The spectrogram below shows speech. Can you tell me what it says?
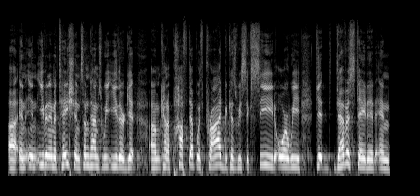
uh, and, and, even imitation, sometimes we either get um, kind of puffed up with pride because we succeed, or we get devastated and,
